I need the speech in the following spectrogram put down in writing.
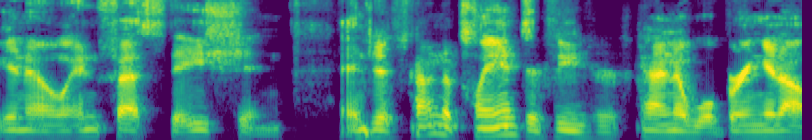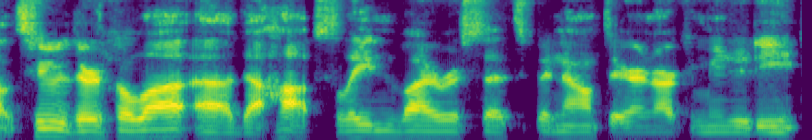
you know, infestation and just kind of plant diseases kind of will bring it out too. There's a lot, uh, the hops latent virus that's been out there in our community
